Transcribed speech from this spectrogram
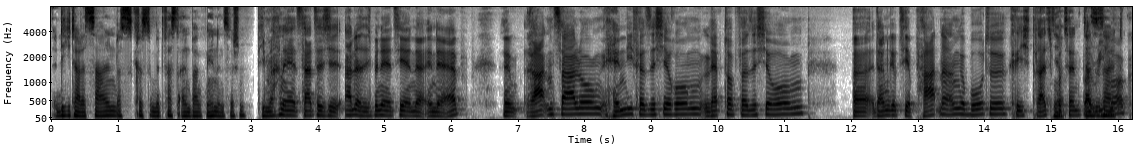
digitales Zahlen, das kriegst du mit fast allen Banken hin inzwischen. Die machen ja jetzt tatsächlich alles. Ich bin ja jetzt hier in der, in der App. Ähm, Ratenzahlung, Handyversicherung, Laptopversicherung. Äh, dann gibt's hier Partnerangebote, kriege ich 30% Ja, bei das ist halt- Reebok.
